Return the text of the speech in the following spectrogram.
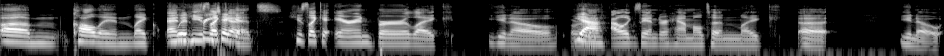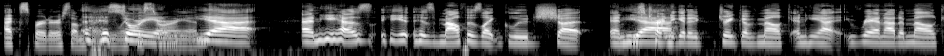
um call in, like And free like a- tickets. he's like an Aaron Burr, like you know, or Yeah. like Alexander Hamilton, like uh, you know, expert or something, like historian. historian. Yeah. And he has he his mouth is like glued shut, and he's Yeah. trying to get a drink of milk, and he ha- ran out of milk,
